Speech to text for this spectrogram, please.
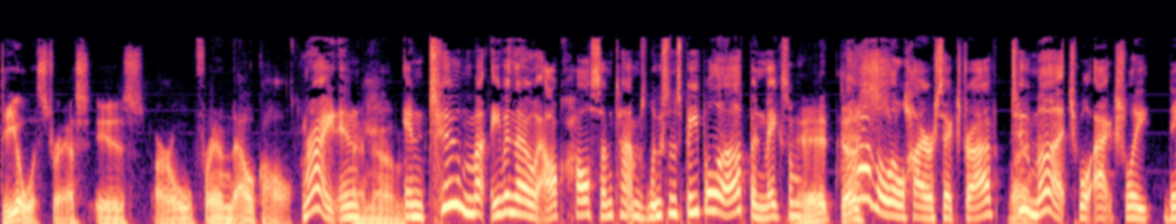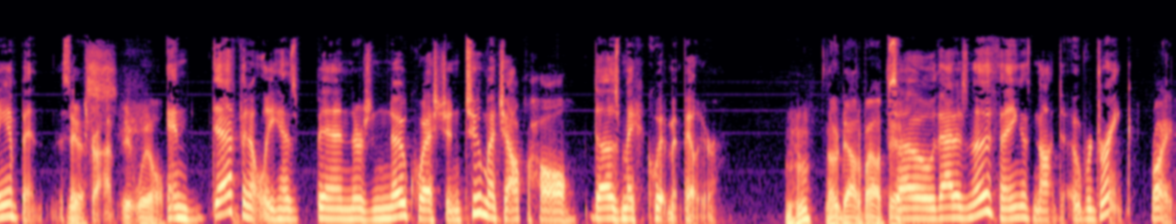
deal with stress is our old friend alcohol. Right, and and, um, and too much. Even though alcohol sometimes loosens people up and makes them have a little higher sex drive, right. too much will actually dampen the sex yes, drive. It will, and definitely has been. There's no question. Too much alcohol does make equipment failure. Mm-hmm. No doubt about that. So that is another thing: is not to overdrink. Right.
